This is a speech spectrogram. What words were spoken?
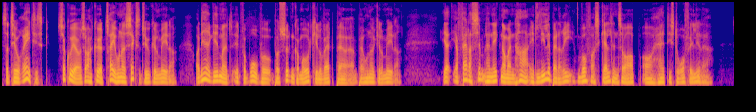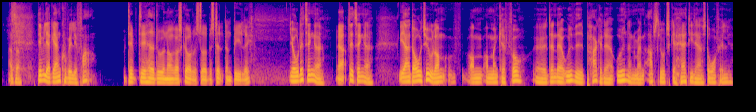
Så teoretisk, så kunne jeg jo så have kørt 326 km, og det havde givet mig et, et forbrug på, på 17,8 kW per, per 100 km. Jeg, jeg fatter simpelthen ikke, når man har et lille batteri, hvorfor skal den så op og have de store fælge der? Altså, det vil jeg gerne kunne vælge fra. Det, det havde du jo nok også gjort, hvis du havde bestilt den bil, ikke? Jo, det tænker jeg. Ja. Det tænker jeg. Jeg er dog i tvivl om, om, om man kan få øh, den der udvidede pakke der, uden at man absolut skal have de der store fælge.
